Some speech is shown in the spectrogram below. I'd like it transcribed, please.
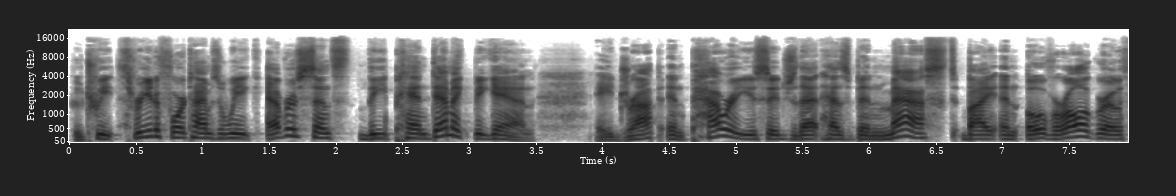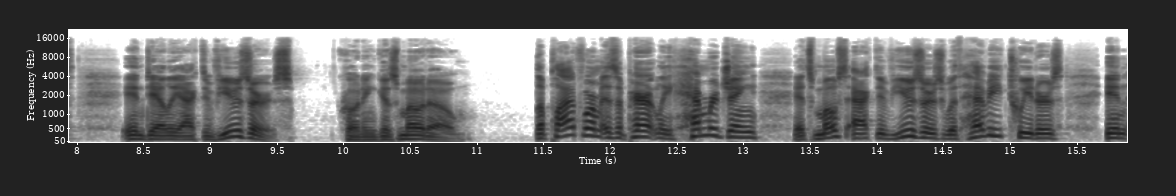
who tweet three to four times a week ever since the pandemic began, a drop in power usage that has been masked by an overall growth in daily active users, quoting Gizmodo. The platform is apparently hemorrhaging its most active users with heavy tweeters in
